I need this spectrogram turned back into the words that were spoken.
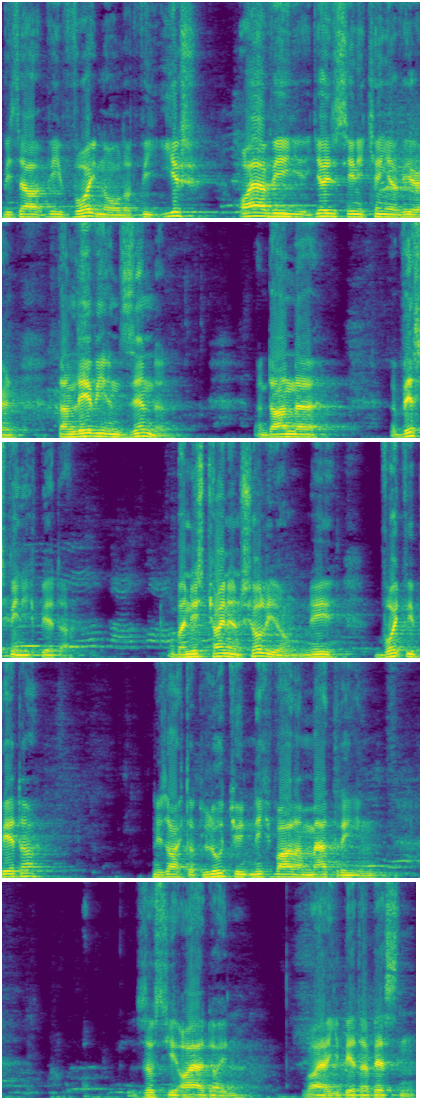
Wir, wir wollten all, dass wir erst, euer wie Jesus seine Kinder wären, dann leben wir in Sünden. Und dann äh, wissen wir nicht besser. Aber nicht keine Entschuldigung. Nee, wollt wir besser? Nee, sagt das Lut nicht wahre Matrien. So ist die euer deuten. Weil ihr besser wissen.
